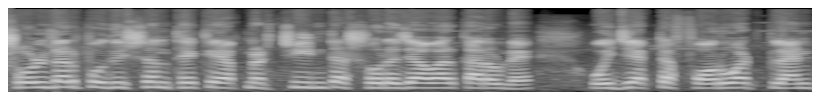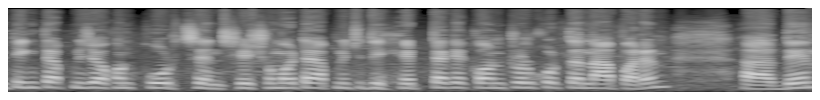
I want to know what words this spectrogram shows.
শোল্ডার পজিশন থেকে আপনার চিনটা সরে যাওয়ার কারণে ওই যে একটা ফরওয়ার্ড প্ল্যান্টিংটা আপনি যখন করছেন, সেই সময়টা আপনি যদি হেডটাকে কন্ট্রোল করতে না পারেন দেন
